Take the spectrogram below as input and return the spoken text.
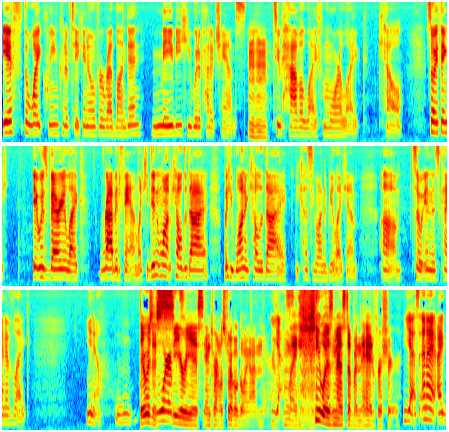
if the white queen could have taken over red london maybe he would have had a chance mm-hmm. to have a life more like kell so i think it was very like rabid fan like he didn't want kell to die but he wanted kell to die because he wanted to be like him um, so in this kind of like you know There was a warped- serious internal struggle going on there. Yes. Like he was messed up in the head for sure. Yes, and I, I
